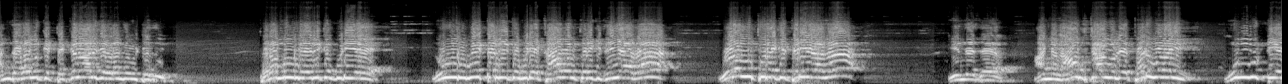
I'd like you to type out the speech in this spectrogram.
அந்த அளவுக்கு டெக்னாலஜி வளர்ந்து விட்டது. பெரம்பூர்ல இருக்கக்கூடிய நூறு மீட்டர் இருக்கக்கூடிய காவல்துறைக்கு தெரியாதா? உளவுத்துறைக்கு தெரியாதா? இந்த அண்ணன் ஆம்ஸ்டாங்குடைய படுகொலை முன்கூட்டியே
